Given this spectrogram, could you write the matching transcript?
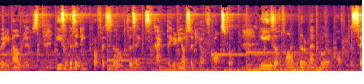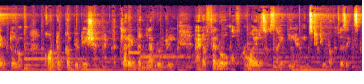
where he now lives. He is a visiting professor of physics at the University of Oxford. He is a founder member of the Center of Quantum Computation at the Clarendon Laboratory and a fellow of Royal Society and Institute of Physics.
